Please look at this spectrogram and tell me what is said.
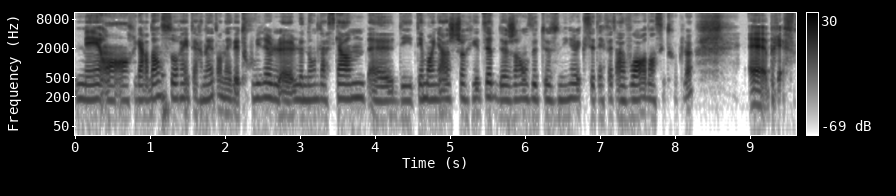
mais en, regardant sur Internet, on avait trouvé le, nom de la scam, euh, des témoignages sur Reddit de gens aux États-Unis qui s'étaient fait avoir dans ces trucs-là. Euh, bref,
